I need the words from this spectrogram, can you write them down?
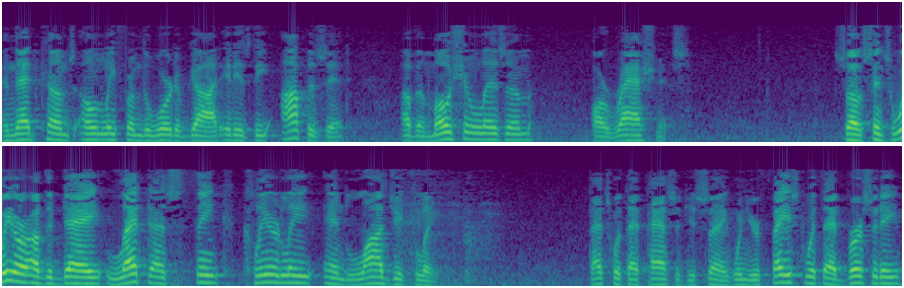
And that comes only from the Word of God. It is the opposite of emotionalism or rashness. So since we are of the day, let us think clearly and logically. That's what that passage is saying. When you're faced with adversity,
